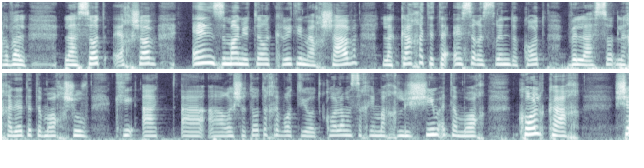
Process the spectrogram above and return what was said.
אבל לעשות, עכשיו, אין זמן יותר קריטי מעכשיו לקחת את ה-10-20 דקות ולעשות, לחדד את המוח שוב, כי ה- הרשתות החברתיות, כל המסכים מחלישים את המוח כל כך, ש-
